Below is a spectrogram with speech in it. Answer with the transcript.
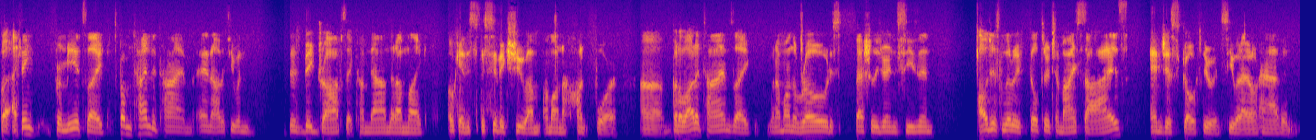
But I think for me, it's like from time to time, and obviously when there's big drops that come down, that I'm like, okay, this specific shoe I'm I'm on the hunt for. Um, but a lot of times, like when I'm on the road, especially during the season, I'll just literally filter to my size and just go through and see what I don't have. And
